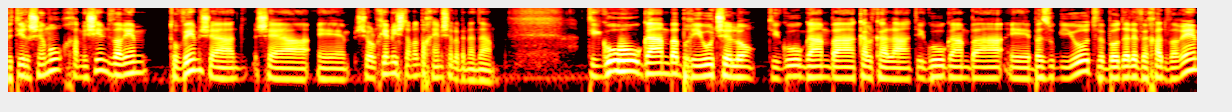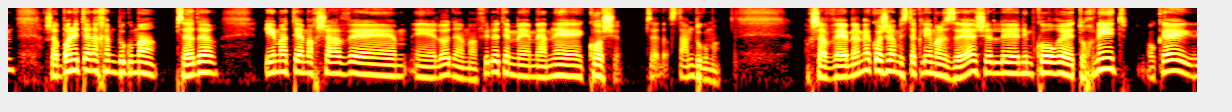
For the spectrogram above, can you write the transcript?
ותרשמו 50 דברים טובים שה, שה, אה, שהולכים להשתנות בחיים של הבן אדם. תיגעו גם בבריאות שלו, תיגעו גם בכלכלה, תיגעו גם אה, בזוגיות ובעוד אלף ואחד דברים. עכשיו בואו ניתן לכם דוגמה, בסדר? אם אתם עכשיו, אה, אה, לא יודע מה, אפילו אתם מאמני כושר, בסדר? סתם דוגמה. עכשיו, מאמני כושר מסתכלים על זה של למכור תוכנית, אוקיי?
